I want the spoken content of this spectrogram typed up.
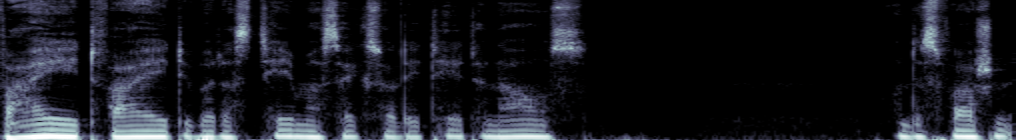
weit, weit über das Thema Sexualität hinaus. Und es war schon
